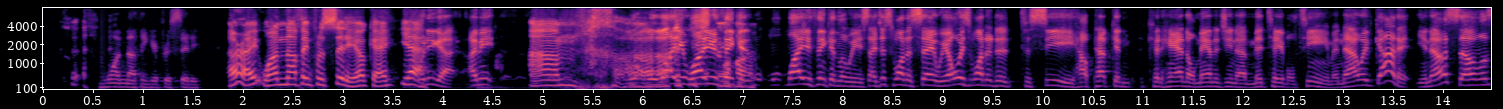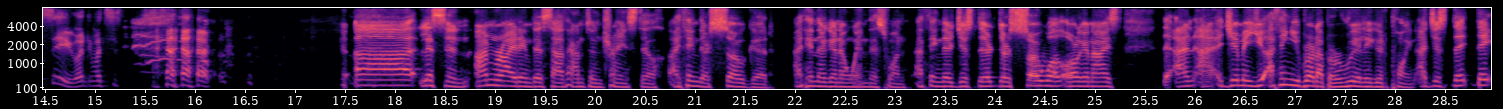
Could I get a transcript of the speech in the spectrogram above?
one nothing here for City. All right, one nothing for City. Okay, yeah. What do you got? I mean, um, well, while you while you're thinking while you're thinking, Luis, I just want to say we always wanted to, to see how Pep can could handle managing a mid-table team, and now we've got it. You know, so we'll see what what's. uh, listen, I'm riding this Southampton train still. I think they're so good. I think they're gonna win this one. I think they're just they're they're so well organized. And uh, Jimmy, you, I think you brought up a really good point. I just they, they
